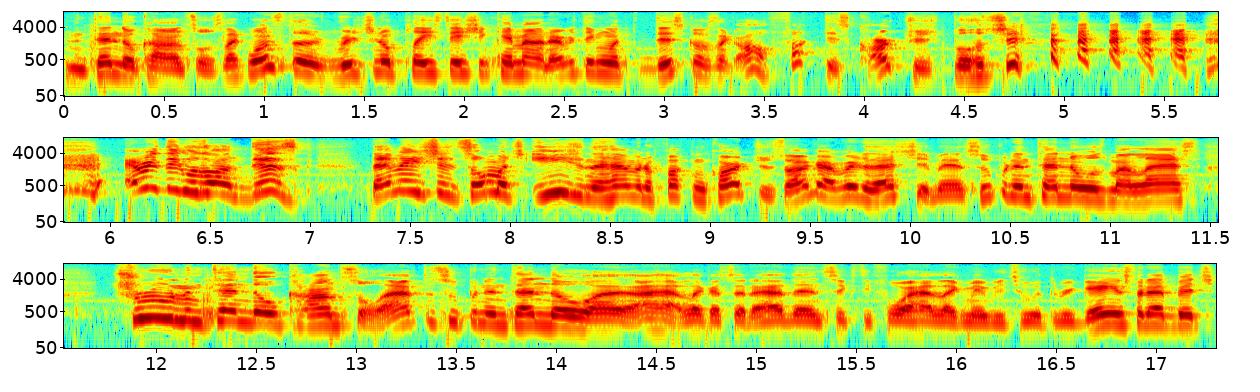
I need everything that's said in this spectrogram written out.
Nintendo consoles. Like once the original PlayStation came out and everything went to disc, I was like, oh fuck this cartridge bullshit. everything was on disc. That made shit so much easier than having a fucking cartridge. So I got rid of that shit, man. Super Nintendo was my last true Nintendo console. After Super Nintendo, I, I had, like I said, I had the N64. I had like maybe two or three games for that bitch.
